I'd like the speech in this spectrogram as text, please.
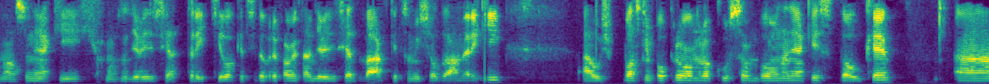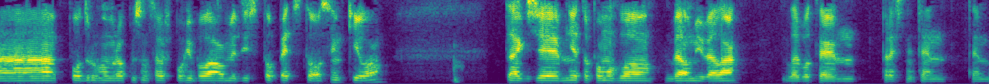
mal som nejakých možno 93 kg, keď si dobre pamätám, 92, keď som išiel do Ameriky. A už vlastne po prvom roku som bol na nejakej stovke. A po druhom roku som sa už pohyboval medzi 105-108 kg, takže mne to pomohlo veľmi veľa, lebo ten, presne ten, ten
